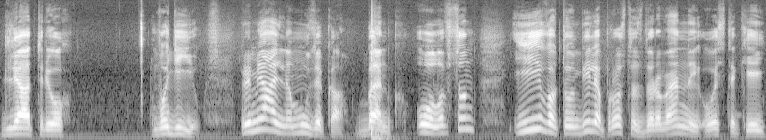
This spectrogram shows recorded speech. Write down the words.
для трьох водіїв. Преміальна музика Bang Olufsen і в автомобіля просто здоровенний ось такий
